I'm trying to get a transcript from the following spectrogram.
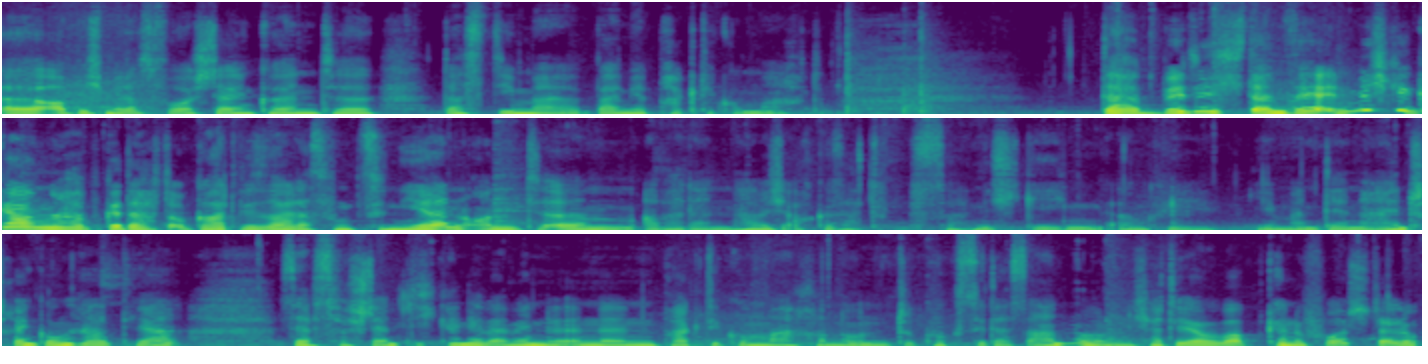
äh, ob ich mir das vorstellen könnte, dass die mal bei mir Praktikum macht. Da bin ich dann sehr in mich gegangen und habe gedacht, oh Gott, wie soll das funktionieren? Und, ähm, aber dann habe ich auch gesagt, du bist doch nicht gegen irgendwie jemand, der eine Einschränkung hat. Ja? Selbstverständlich kann er bei mir ein, ein Praktikum machen und du guckst dir das an. Und ich hatte ja überhaupt keine Vorstellung.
